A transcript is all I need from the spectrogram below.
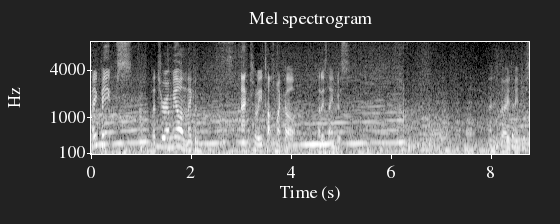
Hey peeps! They're cheering me on. They can actually touch my car. That is dangerous. That is very dangerous.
